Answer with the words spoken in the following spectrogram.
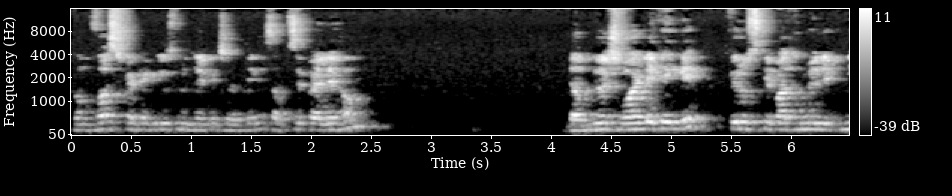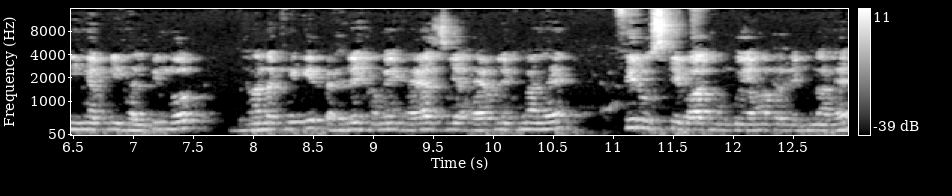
तो हम फ़र्स्ट कैटेगरी उसमें लेके चलते हैं। सबसे पहले हम डब्ल्यू एच वर्ड लिखेंगे, फिर उसके बाद हमें लिखनी है अपनी हेल्पिंग वर्क ध्यान रखेंगे, पहले हमें हैज़ या हैव लिखना है, फिर उसके बाद हमको यहाँ पर लिखना है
